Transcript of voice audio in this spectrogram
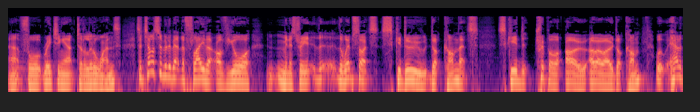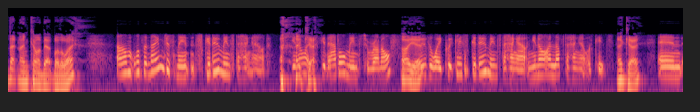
uh, for reaching out to the little ones. So tell us a bit about the flavour of your ministry. The, the website's skidoo.com. That's skid triple O O O O dot com. Well, how did that name come about, by the way? Um, well, the name just means skidoo means to hang out. You know, Okay. like skedaddle means to run off, Oh, yeah. move away quickly. Skidoo means to hang out, and you know, I love to hang out with kids. Okay. and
